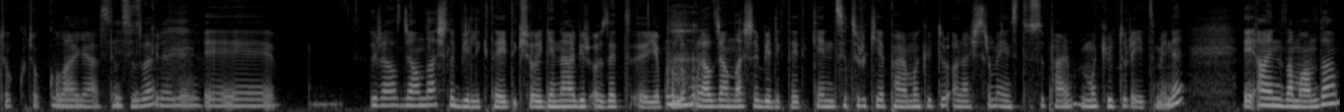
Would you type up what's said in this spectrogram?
Çok çok kolay gelsin Teşekkür size. Teşekkür ederim. Ee, Iraz Candaş'la birlikteydik. Şöyle genel bir özet e, yapalım. Iraz Candaş'la birlikteydik. Kendisi Türkiye Permakültür Araştırma Enstitüsü Permakültür Eğitmeni. E, aynı zamanda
